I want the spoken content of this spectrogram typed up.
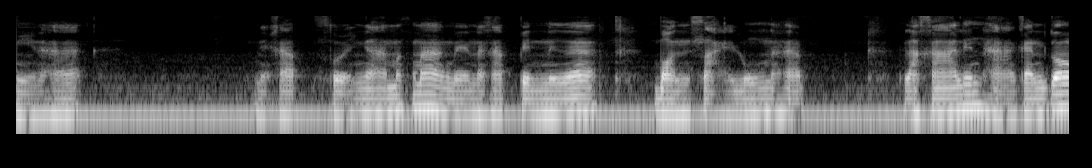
นี่นะฮะนี่ครับสวยงามมากๆเลยนะครับ เป็นเนื้อบอลสายลุงนะครับ ราคาเล่นหากันก็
